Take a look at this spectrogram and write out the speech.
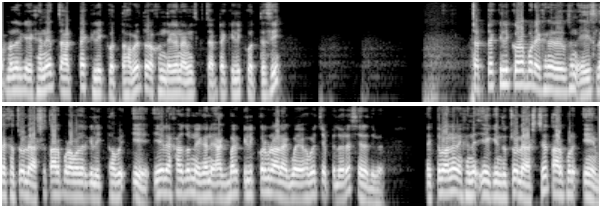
আপনাদেরকে এখানে চারটা ক্লিক করতে হবে। তো এখন দেখেন আমি চারটা ক্লিক করতেছি। চারটা ক্লিক করার পর এখানে দেখছেন এইচ লেখা চলে আসে। তারপর আমাদেরকে লিখতে হবে এ এ লেখার জন্য এখানে একবার ক্লিক করবেন আর একবার এভাবে চেপে ধরে ছেড়ে দিবেন। দেখতে পেলেন এখানে এ কিন্তু চলে আসছে, তারপর এম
